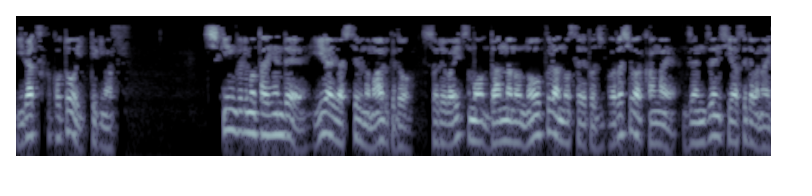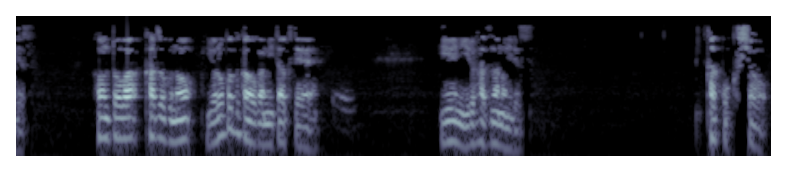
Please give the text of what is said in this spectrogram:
イラつくことを言ってきます。資金繰りも大変でイライラしてるのもあるけど、それはいつも旦那のノープランのせいと私は考え、全然幸せではないです。本当は家族の喜ぶ顔が見たくて、家にいるはずなのにです。かっこ苦笑。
